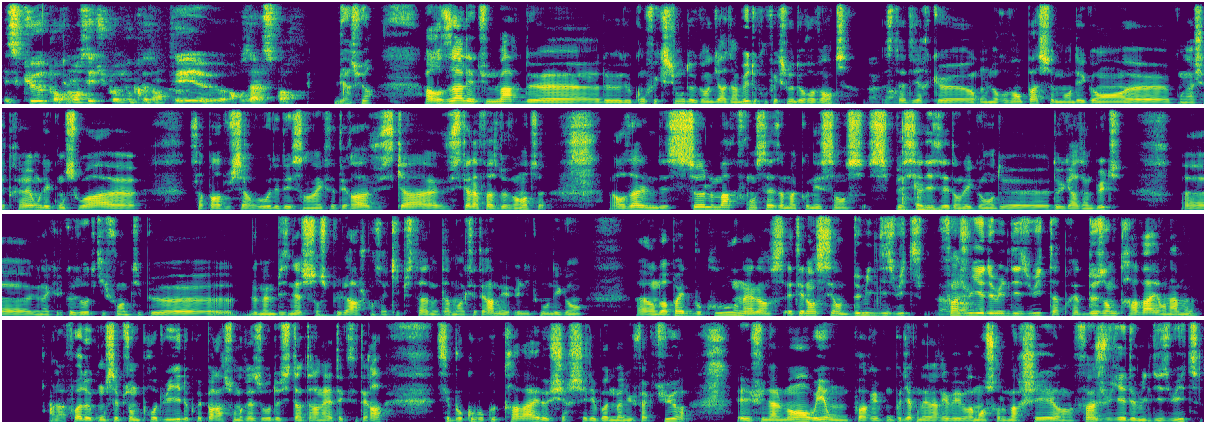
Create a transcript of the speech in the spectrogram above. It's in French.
Est-ce que, pour commencer, tu pourrais nous présenter euh, Orzal Sport? Bien sûr. Alors Zal est une marque de, de, de confection de gants de gardien but, de confection et de revente. C'est-à-dire que on ne revend pas seulement des gants euh, qu'on achèterait, on les conçoit, euh, ça part du cerveau, des dessins, etc. jusqu'à jusqu'à la phase de vente. Alors Zal est une des seules marques françaises à ma connaissance spécialisées dans les gants de, de gardien de but. Euh, il y en a quelques autres qui font un petit peu euh, le même business au sens plus large, je pense à Kipsta notamment, etc. Mais uniquement des gants euh, on ne doit pas être beaucoup. On a été lancé en 2018, fin juillet 2018, après deux ans de travail en amont, à la fois de conception de produits, de préparation de réseau, de site internet, etc. C'est beaucoup beaucoup de travail de chercher les bonnes manufactures. Et finalement, oui, on peut, on peut dire qu'on est arrivé vraiment sur le marché en fin juillet 2018.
